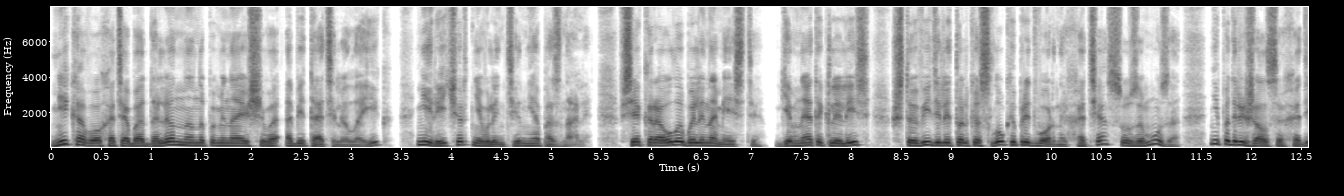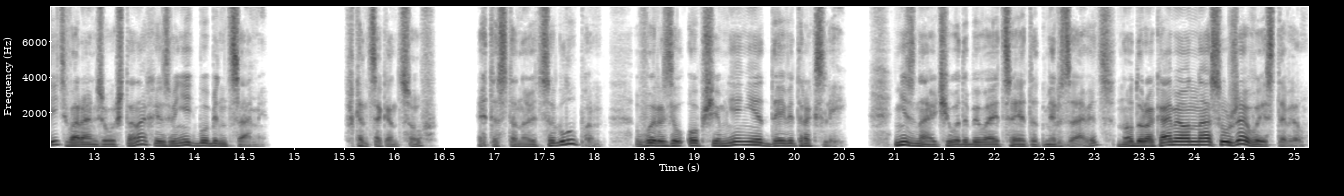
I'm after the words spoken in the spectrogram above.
Никого, хотя бы отдаленно напоминающего обитателя Лаик, ни Ричард, ни Валентин не опознали. Все караулы были на месте. Гимнеты клялись, что видели только слуг и придворных, хотя Суза-Муза не подряжался ходить в оранжевых штанах и звенить бубенцами. В конце концов, это становится глупым, выразил общее мнение Дэвид Рокслей. Не знаю, чего добивается этот мерзавец, но дураками он нас уже выставил.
